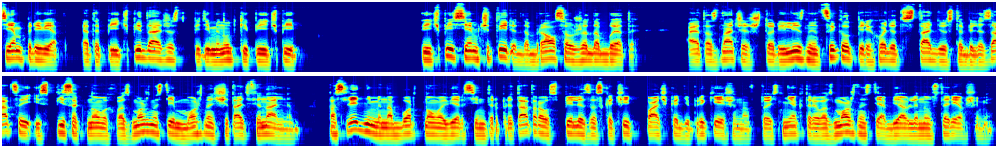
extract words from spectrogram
Всем привет! Это PHP Digest, 5 минутки PHP. PHP 7.4 добрался уже до беты, а это значит, что релизный цикл переходит в стадию стабилизации и список новых возможностей можно считать финальным. Последними на борт новой версии интерпретатора успели заскочить пачка деприкейшенов, то есть некоторые возможности объявлены устаревшими,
